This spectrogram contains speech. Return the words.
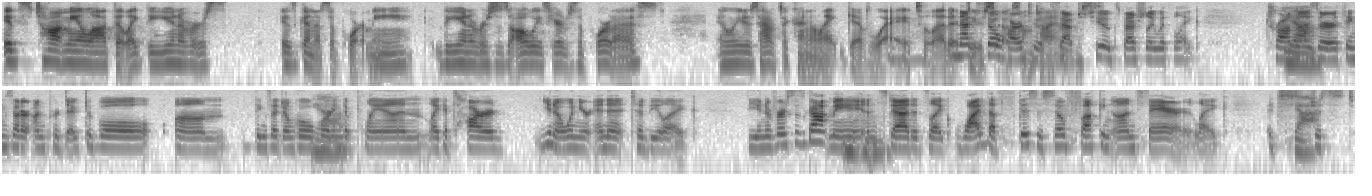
it's taught me a lot that, like, the universe is going to support me. The universe is always here to support us. And we just have to kind of like give way to let and it that's do so so hard to accept too especially with like traumas or things that are unpredictable um things that don't go according Yeah. to plan like it's hard you know when you're in it to be like the universe has got me. Mhm. Instead, it's like, why the f- this is so fucking unfair. Like, it's Yeah. just,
